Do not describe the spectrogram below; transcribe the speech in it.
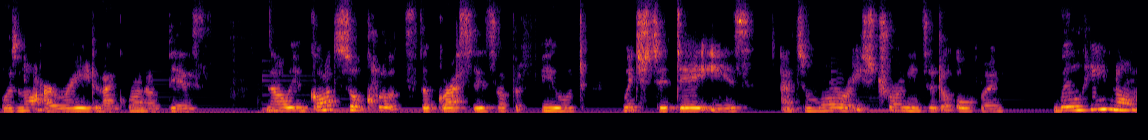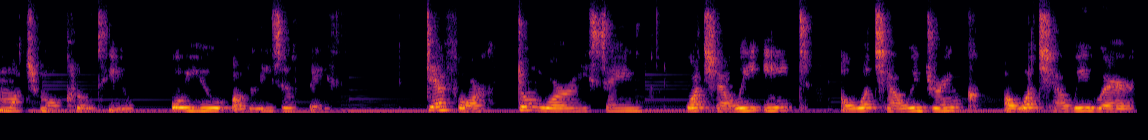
was not arrayed like one of these. Now, if God so clothes the grasses of the field, which today is, and tomorrow is thrown into the oven, will he not much more clothe you, O you of little faith? Therefore, don't worry, saying, What shall we eat? Or what shall we drink? Or what shall we wear?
